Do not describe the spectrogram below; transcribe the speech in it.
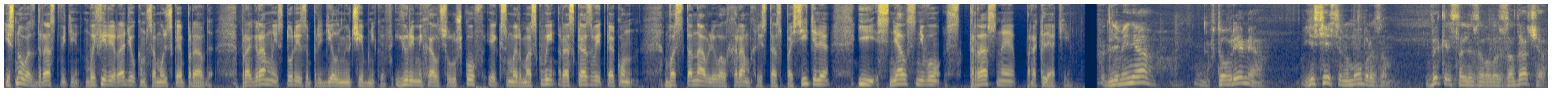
И снова здравствуйте. В эфире радио «Комсомольская правда». Программа «История за пределами учебников». Юрий Михайлович Лужков, экс-мэр Москвы, рассказывает, как он восстанавливал храм Христа Спасителя и снял с него страшное проклятие. Для меня в то время естественным образом выкристаллизовалась задача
